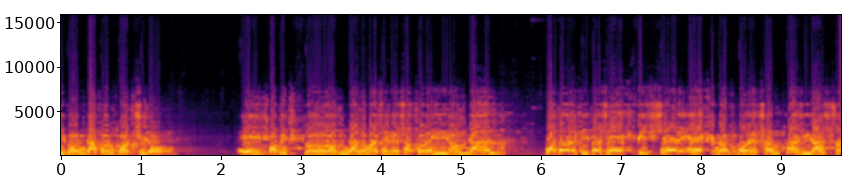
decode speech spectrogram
জীবন যাপন করছিল। এই পবিত্র রমজান মাসের সতেরোই রমজান, বদর দিবসে বিশ্বের এক নম্বর সন্ত্রাসী রাষ্ট্র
